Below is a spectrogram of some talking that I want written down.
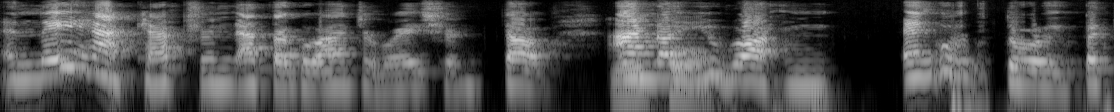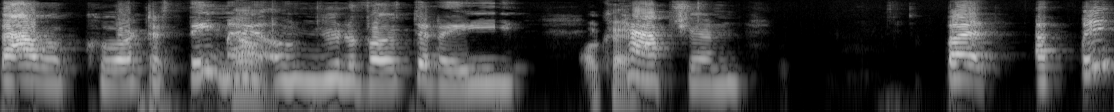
and they had caption at the graduation. So very I know cool. you want English story, but that was cool to see my own university okay. caption. But a big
